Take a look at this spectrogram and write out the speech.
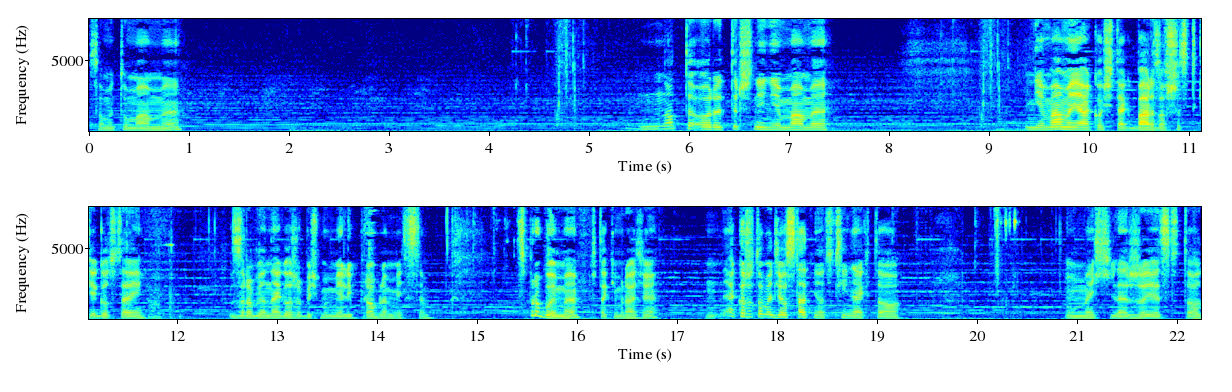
Co my tu mamy? No teoretycznie nie mamy... Nie mamy jakoś tak bardzo wszystkiego tutaj zrobionego, żebyśmy mieli problem mieć z tym. Spróbujmy w takim razie. Jako, że to będzie ostatni odcinek, to myślę, że jest to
